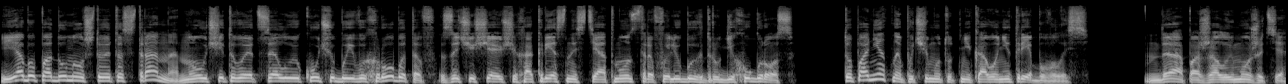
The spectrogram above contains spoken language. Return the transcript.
Я бы подумал, что это странно, но учитывая целую кучу боевых роботов, зачищающих окрестности от монстров и любых других угроз, то понятно, почему тут никого не требовалось. Да, пожалуй, можете.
